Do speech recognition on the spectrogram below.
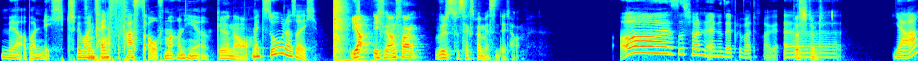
Mehr aber nicht. Wir wollen Sonst kein war's. Fass aufmachen hier. Genau. Möchtest du oder soll ich? Ja, ich will anfangen. Würdest du Sex beim ersten Date haben? Oh, das ist schon eine sehr private Frage. Äh, Das stimmt. Ja.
